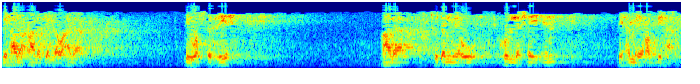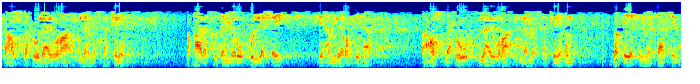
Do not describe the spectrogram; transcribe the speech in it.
لهذا قال جل وعلا في وصف الريح قال تدمر كل شيء بأمر ربها فأصبحوا لا يرى إلا مساكنهم. فقال تدمر كل شيء بأمر ربها فأصبحوا لا يرى إلا مساكنهم. بقيت المساكن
